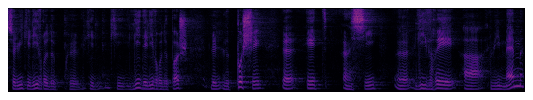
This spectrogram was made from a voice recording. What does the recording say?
celui qui, de, qui, lit des livres de poche, le, pocher euh, est ainsi euh, livré à lui-même.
